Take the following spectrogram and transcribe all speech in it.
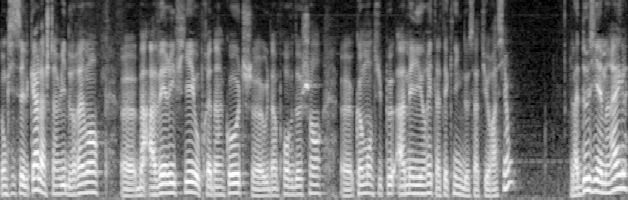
Donc, si c'est le cas, là, je t'invite vraiment euh, bah, à vérifier auprès d'un coach euh, ou d'un prof de chant euh, comment tu peux améliorer ta technique de saturation. La deuxième règle,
